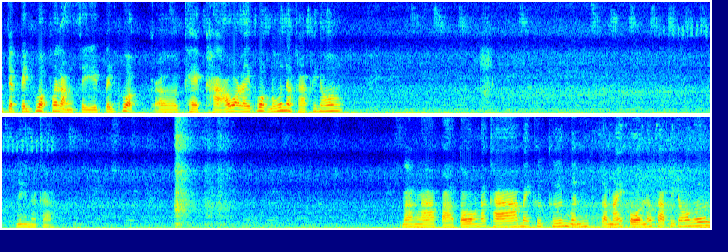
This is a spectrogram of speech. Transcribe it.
มันจะเป็นพวกฝรั่งเศส เป็นพวกแขกขาวอะไรพวกนู้นนะคะพี่น้อง นี่นะคะ บางลาป่าตองนะคะ ไม่คึกคืนเหมือนสมัยก่อนแล้วค่ะ พี่น้องเอ้ย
